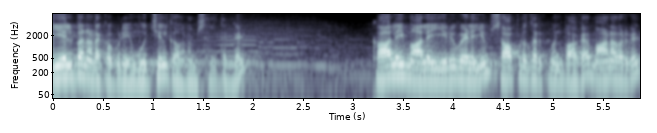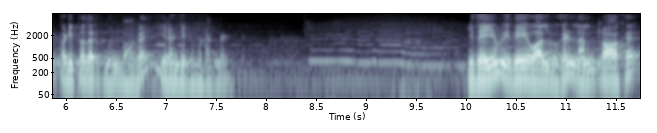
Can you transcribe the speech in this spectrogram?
இயல்பாக நடக்கக்கூடிய மூச்சில் கவனம் செலுத்துங்கள். காலை மாலை இருவேளையும் சாப்பிடுவதற்கு முன்பாக மாணவர்கள் படிப்பதற்கு முன்பாக இரண்டு நிமிடங்கள். இதயம் இதய வாழ்வுகள் நன்றாக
